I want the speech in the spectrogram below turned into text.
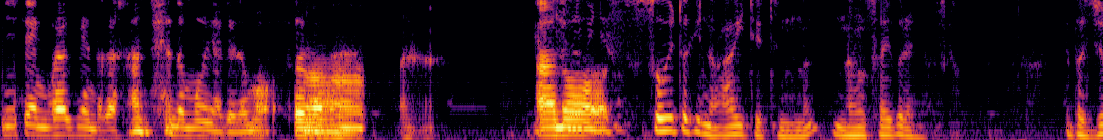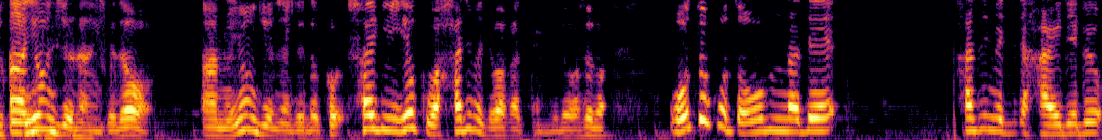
2500円とか3000円のもんやけども、その、あのちなみにそういう時の相手って何何歳ぐらいなんですか？やっぱ10あ、個ぐらい40なんやけど、あの、40なんやけど、こ最近よくは初めて分かったんやけど、その、男と女で初めて入れる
